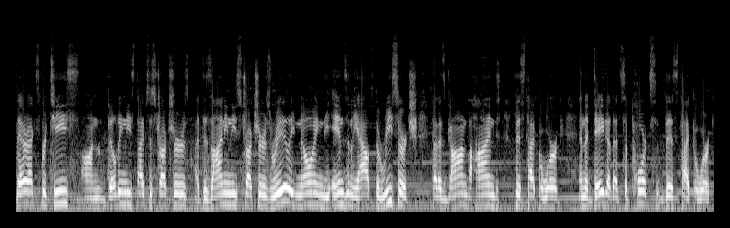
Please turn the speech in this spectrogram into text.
their expertise on building these types of structures, at designing these structures, really knowing the ins and the outs, the research that has gone behind this type of work and the data that supports this type of work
